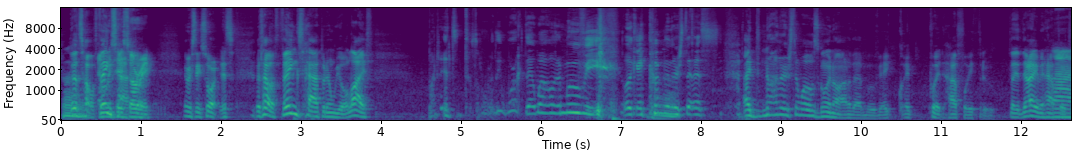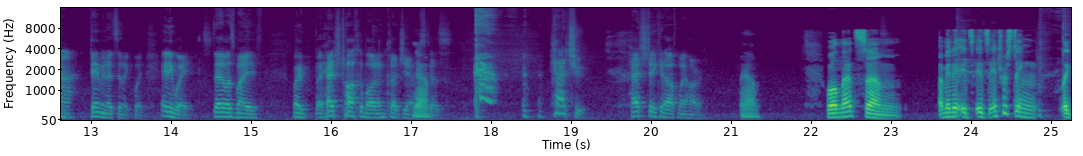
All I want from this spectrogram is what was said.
Hmm. That's how things And we things say happen. sorry. And we say sorry. That's, that's how things happen in real life. But it doesn't really work that well in a movie. like I couldn't understand. This. I did not understand what was going on in that movie. I, I quit halfway through. Like not even halfway Ah. through. Ten minutes in, I quit. Anyway, that was my my. I had to talk about Uncut Gems because had to, had to take it off my heart. Yeah. Well, and that's um I mean it's it's interesting like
